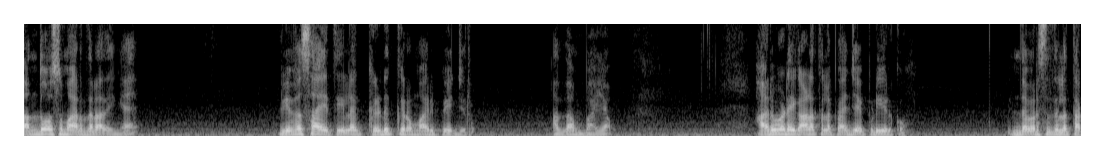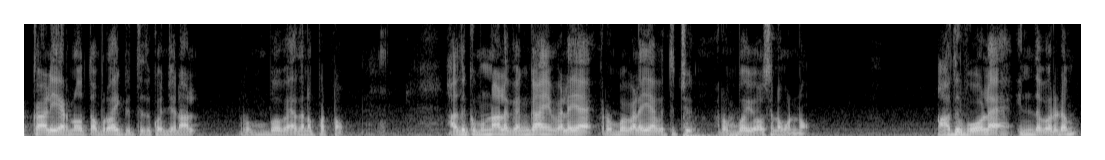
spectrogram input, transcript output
சந்தோஷமாக இருந்துடாதீங்க விவசாயத்தில் கெடுக்கிற மாதிரி பேஞ்சிரும். அதுதான் பயம். அறுவடை காலத்தில் பேஞ்சால் எப்படி இருக்கும்? இந்த வருஷத்தில் தக்காளி இரநூத்தம்பது ரூபாய்க்கு விற்றது கொஞ்ச நாள். ரொம்ப வேதனைப்பட்டோம். அதுக்கு முன்னால் வெங்காயம் விலைய ரொம்ப விலையாக விற்றுச்சு ரொம்ப யோசனை பண்ணோம். அதுபோல் இந்த வருடம்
